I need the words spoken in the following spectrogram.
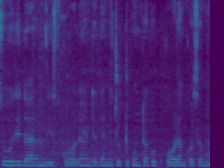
సూది దారం తీసుకోవాలి. అంటే దాన్ని చుట్టుకుంటా కుట్టుకోవడం కోసము.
